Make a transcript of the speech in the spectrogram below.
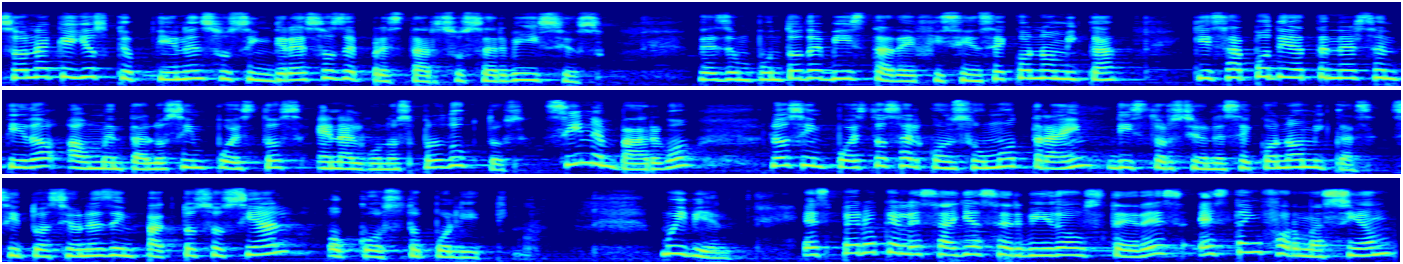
son aquellos que obtienen sus ingresos de prestar sus servicios. Desde un punto de vista de eficiencia económica, quizá podría tener sentido aumentar los impuestos en algunos productos. Sin embargo, los impuestos al consumo traen distorsiones económicas, situaciones de impacto social o costo político. Muy bien, espero que les haya servido a ustedes esta información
